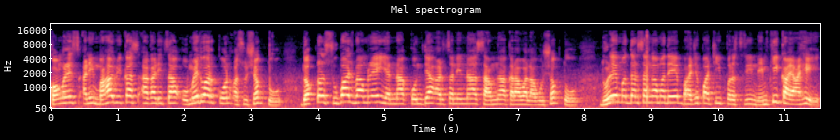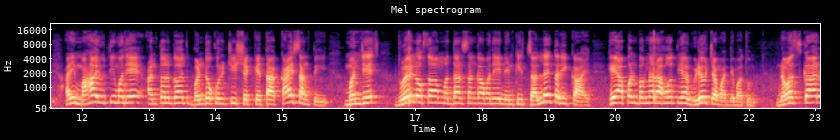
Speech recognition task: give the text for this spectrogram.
काँग्रेस आणि महाविकास आघाडीचा उमेदवार कोण असू शकतो? डॉक्टर सुभाष भामरे यांना कोणत्या अडचणींना सामना करावा लागू शकतो? धुळे मतदारसंघामध्ये भाजपाची परिस्थिती नेमकी काय आहे? आणि महायुतीमध्ये अंतर्गत बंडखोरीची शक्यता काय सांगते? म्हणजेच धुळे लोकसभा मतदारसंघामध्ये नेमकी चाललंय तरी काय? हे आपण बघणार आहोत या व्हिडिओच्या माध्यमातून. नमस्कार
